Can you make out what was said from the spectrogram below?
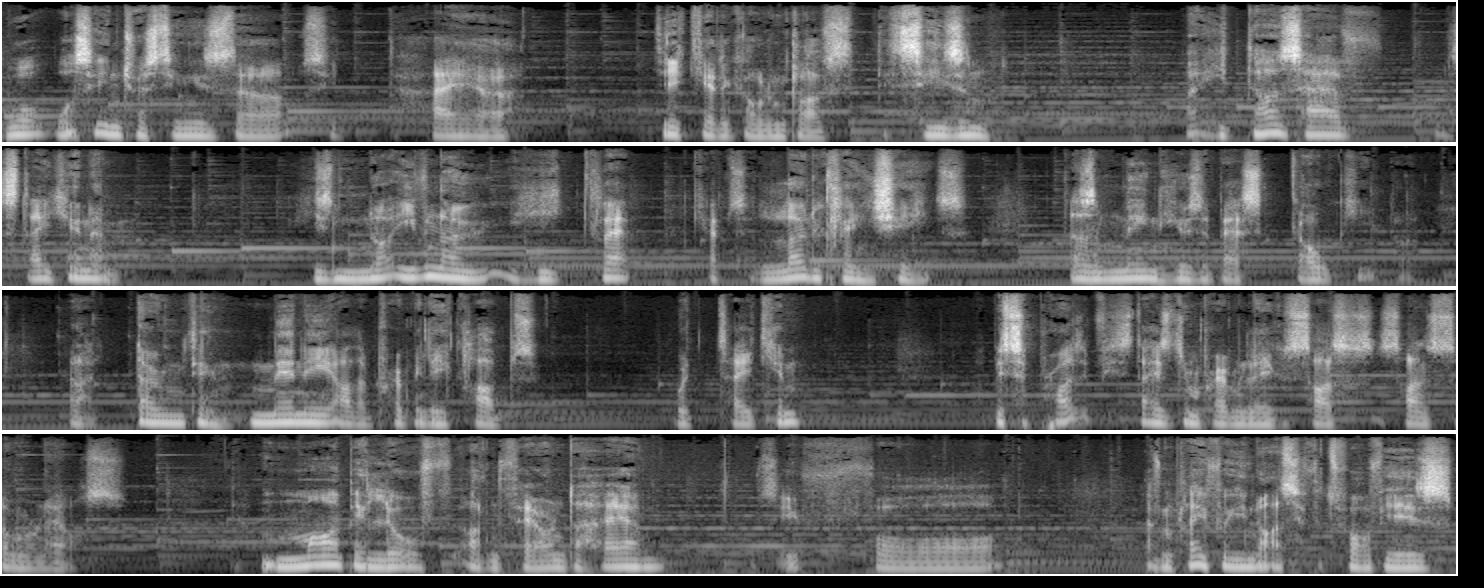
What, what's interesting is uh, De Gea did get a Golden Gloves this season, but he does have a mistake in him. He's not, even though he kept, kept a load of clean sheets, doesn't mean he was the best goalkeeper. And I don't think many other Premier League clubs would take him. I'd be surprised if he stays in Premier League and signs someone else. That might be a little unfair on De Gea. See, for having played for United for 12 years,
